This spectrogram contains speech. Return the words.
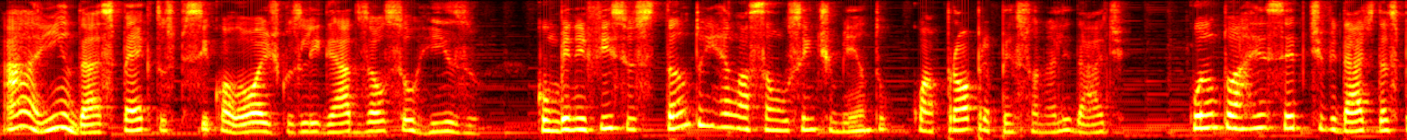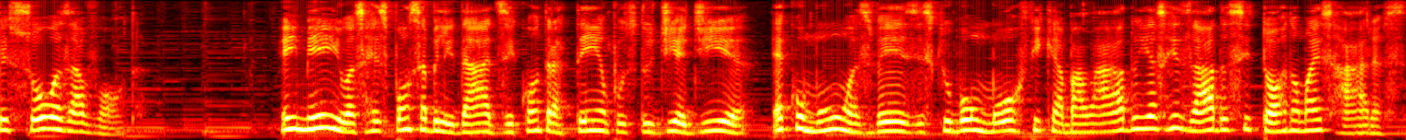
Há ainda aspectos psicológicos ligados ao sorriso, com benefícios tanto em relação ao sentimento com a própria personalidade, quanto à receptividade das pessoas à volta. Em meio às responsabilidades e contratempos do dia a dia, é comum às vezes que o bom humor fique abalado e as risadas se tornam mais raras.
